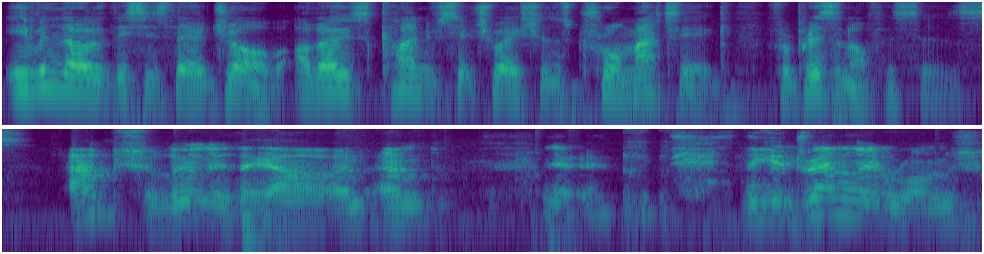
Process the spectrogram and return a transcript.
even though this is their job, are those kind of situations traumatic for prison officers? Absolutely, they are, and and the adrenaline runs.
